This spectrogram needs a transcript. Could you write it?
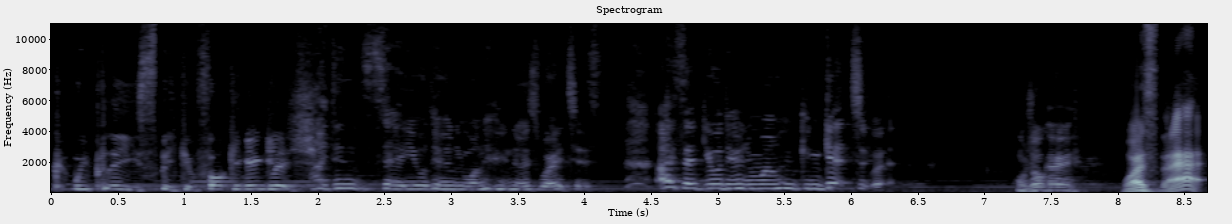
Can we please speak in fucking English? I didn't say you're the only one who knows where it is. I said you're the only one who can get to it. Okay. Why's that?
